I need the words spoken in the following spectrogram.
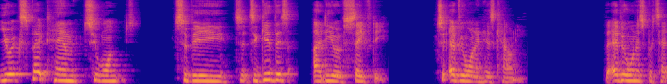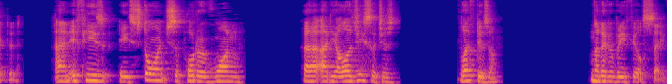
you expect him to want to be, to, to give this idea of safety to everyone in his county. That everyone is protected. And if he's a staunch supporter of one uh, ideology, such as leftism, not everybody feels safe.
